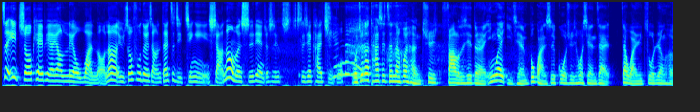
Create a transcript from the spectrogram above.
这一周 KPI 要六万哦。那宇宙副队长你再自己经营一下。那我们十点就是直接开直播。我觉得他是真的会很去 follow 这些的人，因为以前不管是过去或现在，在玩鱼做任何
